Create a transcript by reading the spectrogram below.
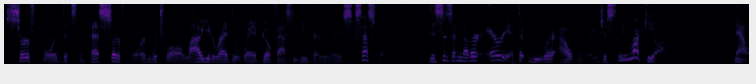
surfboard that's the best surfboard, which will allow you to ride the wave, go fast, and be very, very successful. This is another area that we were outrageously lucky on. Now,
